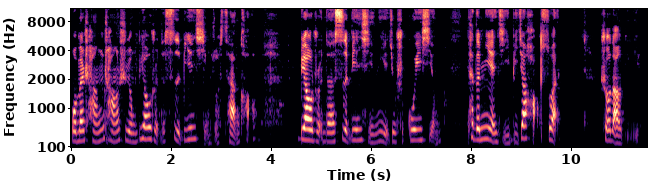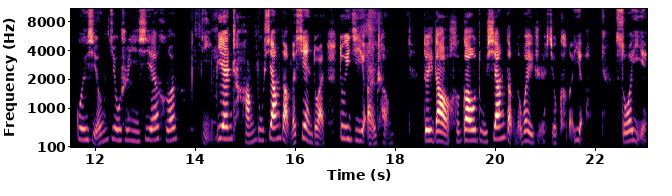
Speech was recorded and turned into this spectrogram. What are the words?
我们常常是用标准的四边形做参考。标准的四边形也就是龟形，它的面积比较好算。说到底，龟形就是一些和底边长度相等的线段堆积而成。堆到和高度相等的位置就可以了，所以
